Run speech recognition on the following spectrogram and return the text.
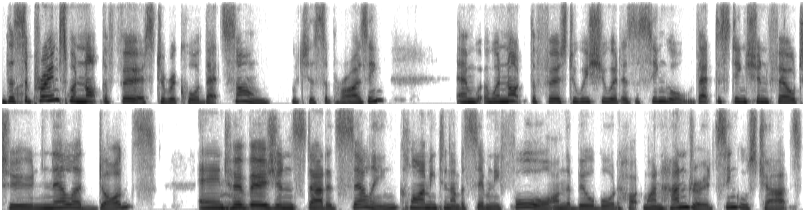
The? Supremes were not the first to record that song, which is surprising and we're not the first to issue it as a single. That distinction fell to Nella Dodds and her version started selling, climbing to number 74 on the Billboard Hot 100 singles charts.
